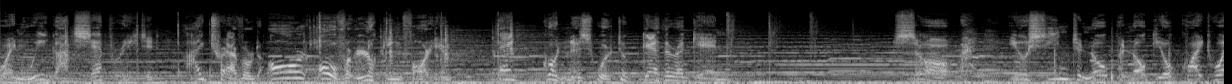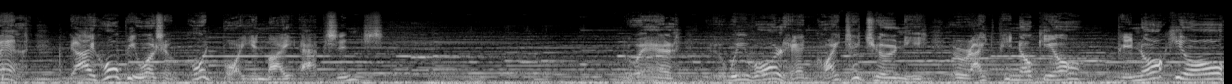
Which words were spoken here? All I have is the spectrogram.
When we got separated, I traveled all over looking for him. Thank goodness we're together again. So, you seem to know Pinocchio quite well. I hope he was a good boy in my absence. Well, we've all had quite a journey, right, Pinocchio? Pinocchio!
